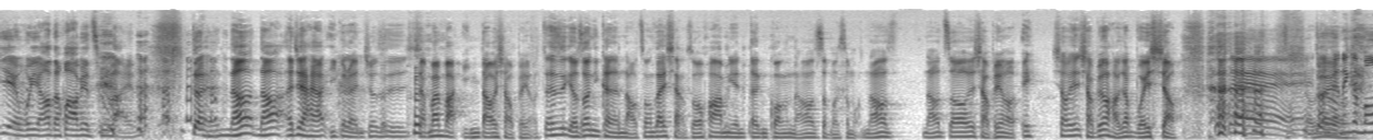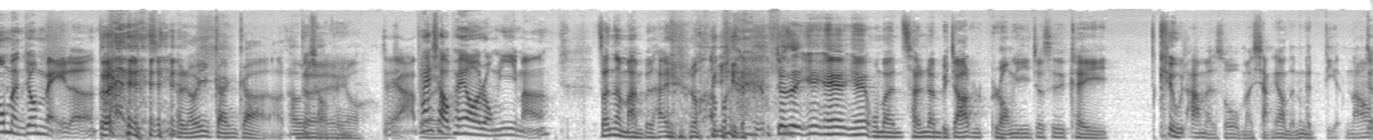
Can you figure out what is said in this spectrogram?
耶，我也要的画面出来了。对，然后然后而且还要一个人，就是想办法引导小朋友。但是有时候你可能脑中在想说画面、灯光，然后什么什么，然后然后之后小朋友哎，小小朋友好像不会笑，对，对，那个 moment 就没了，对，很容易尴尬啊。他们小朋友，对啊，拍小朋友容易吗？真的蛮不太容易的，就是因为因为因为我们成人比较容易，就是可以。cue 他们说我们想要的那个点，然后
